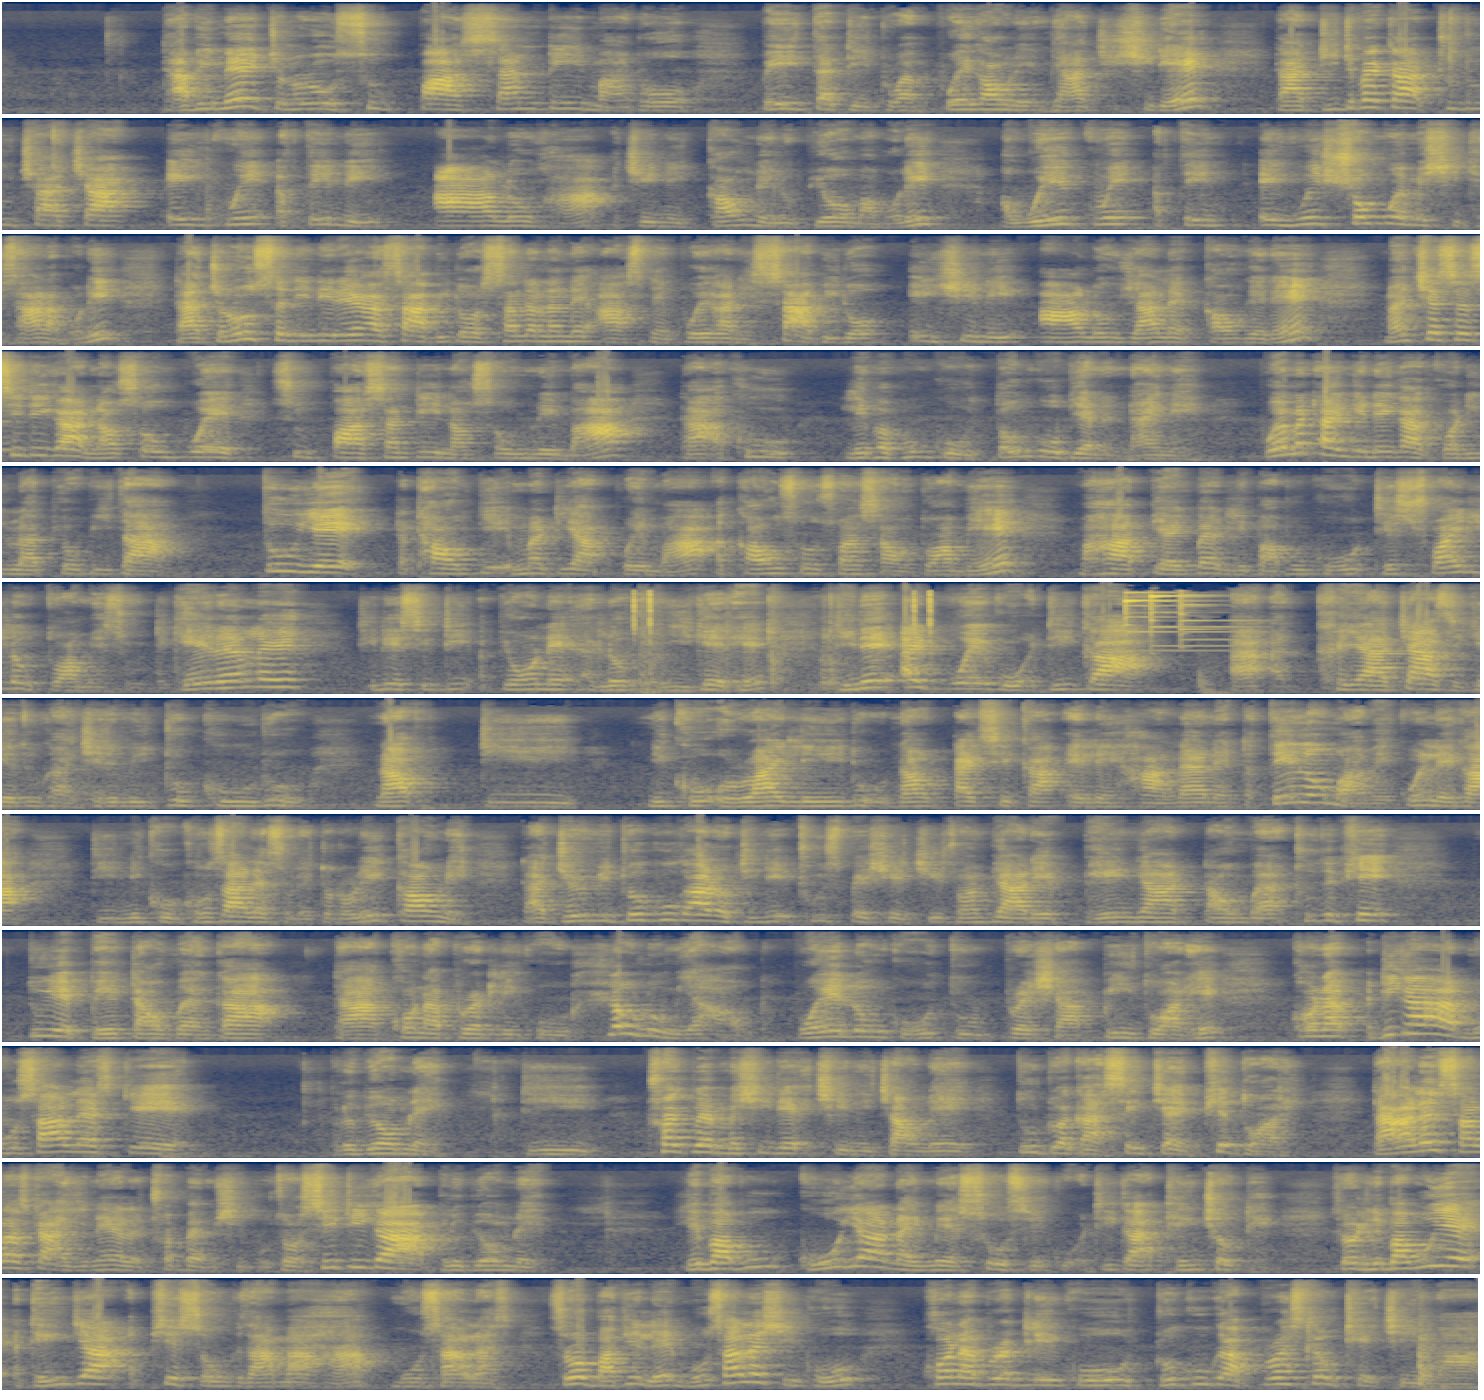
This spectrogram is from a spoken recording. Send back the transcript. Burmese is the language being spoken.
ဒါပေမဲ့ကျွန်တော်တို့ Super Sunday မှာတော့ပေးသက်တွေအတွက်ပွဲကောင်းတွေအများကြီးရှိတယ်။ဒါဒီတစ်ဘက်ကထူးထူးခြားခြားအိမ်ကွင်းအသင်းတွေအားလုံးဟာအခြေအနေကောင်းတယ်လို့ပြောမှာပေါ့လေ။အဝေးကွင်းအသင်းအိမ်ကွင်းရှုံးပွဲမရှိကစားတာပေါ့လေ။ဒါကျွန်တော်တို့စနေနေ့တည်းကစပြီးတော့ Sunderland နဲ့ Arsenal ပွဲကနေစပြီးတော့အိမ်ရှင်တွေအားလုံးရလက်ကောင်းခဲ့တယ်။ Manchester City ကနောက်ဆုံးပွဲ Super Sunday နောက်ဆုံးနေ့မှာဒါအခု Liverpool ကို3ဂိုးပြတ်နဲ့နိုင်တယ်။ပွဲမတိုင်ခင်တည်းက Guardiola ပြောပြီးသား သူ့ရဲ့တထောင်ပြည့်အမှတ်တရပွဲမှာအကောင်းဆုံးစွမ်းဆောင်သွားမယ်မဟာပြိုင်ဘက်လီဗာပူးကို destroy လုပ်သွားမယ်ဆိုတကယ်တမ်းလဲဒီနေ့ City အပြောနဲ့အလုပ်ညီခဲ့တယ်ဒီနေ့အဲ့ပွဲကိုအဓိကခရာကြစီခဲ့သူက Jeremy Doku တို့နောက်ဒီ Nico O'Reilly တို့နောက်တိုက်စစ်က Ellen Haaland နဲ့တသိန်းလုံးပါပဲကွင်းလေကဒီ Nico Gonzalez ဆိုလေတော်တော်လေးကောင်းတယ်ဒါ Jeremy Doku ကတော့ဒီနေ့ true special ခြေစွမ်းပြတဲ့ဘေးညာတောင်ပန်အထူးသဖြင့်သူ့ရဲ့ဘေးတောင်ပန်က ဒါ corner Bradley ကိုလှုပ်လို့မရအောင်ပွဲလုံးကိုသူ pressure ပေးသွားတယ် corner အဓိက Mosales ကဘယ်လိုပြောမလဲဒီ track back မရှိတဲ့အခြေအနေကြောင့်လဲသူ့အတွက်ကစိတ်ကြိုက်ဖြစ်သွားတယ်ဒါကလည်း Salas ကအရင်ကလည်း track back မရှိဘူးဆိုတော့ City ကဘယ်လိုပြောမလဲလီဗာပူးကိုရနိုင်မဲ့ source ကိုအဓိကထိန်းချုပ်တယ်ဆိုတော့လီဗာပူးရဲ့အထင်ကြအဖြစ်ဆုံးကစားမဟာ Mosales ဆိုတော့ဘာဖြစ်လဲ Mosales ရှိကို corner Bradley ကိုဒိုကူက press လုပ်ထည့်ချိန်မှာ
